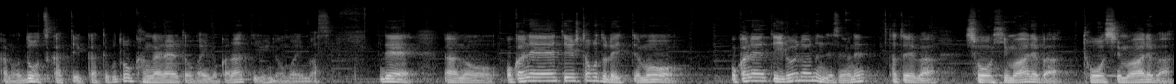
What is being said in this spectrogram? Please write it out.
あのどう使っていくかってことを考えられた方がいいのかなっていうふうに思います。であのお金という一言で言ってもお金っていろいろあるんですよね例えば消費もあれば投資もあれば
